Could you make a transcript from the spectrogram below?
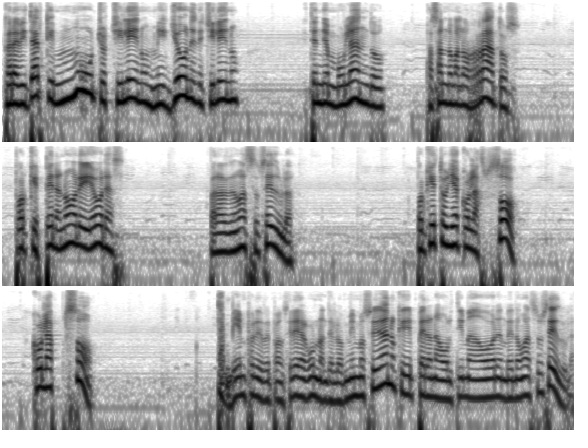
para evitar que muchos chilenos, millones de chilenos, estén deambulando, pasando malos ratos, porque esperan horas y horas para renovar su cédula? Porque esto ya colapsó. Colapsó. También por irresponsabilidad de algunos de los mismos ciudadanos que esperan a última hora en renovar su cédula.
